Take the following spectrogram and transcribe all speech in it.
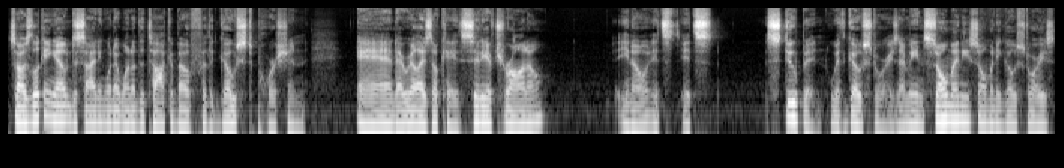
So I was looking out and deciding what I wanted to talk about for the ghost portion. And I realized, okay, the city of Toronto, you know, it's, it's, stupid with ghost stories. I mean, so many, so many ghost stories,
